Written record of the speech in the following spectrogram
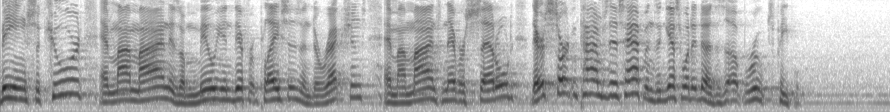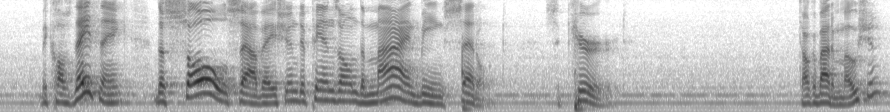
being secured, and my mind is a million different places and directions, and my mind's never settled. There's certain times this happens, and guess what it does? It uproots people. Because they think the soul's salvation depends on the mind being settled, secured. Talk about emotion.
